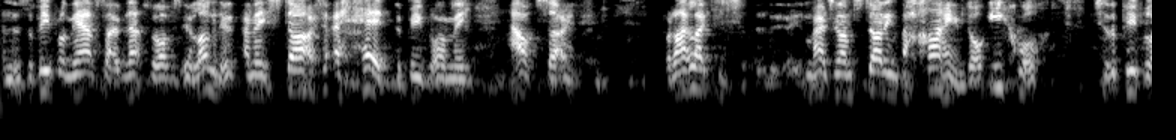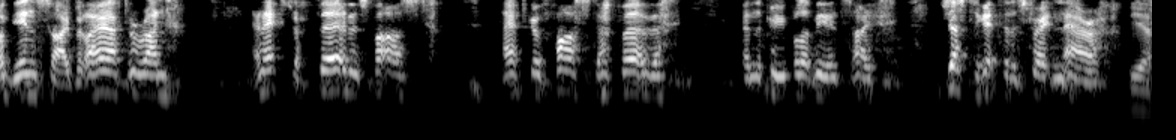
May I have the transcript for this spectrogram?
and there's the people on the outside, and that's obviously a longer. And they start ahead, the people on the outside. But I like to imagine I'm starting behind or equal to the people on the inside, but I have to run an extra third as fast. I have to go faster, further than the people at the inside just to get to the straight and narrow. Yeah.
